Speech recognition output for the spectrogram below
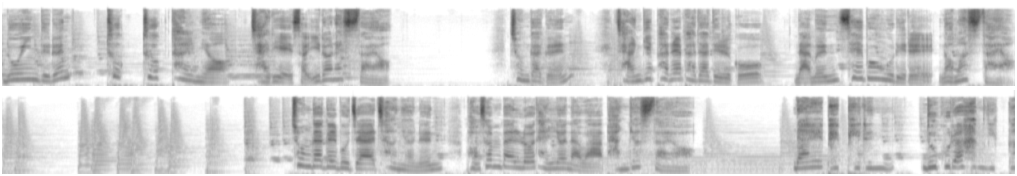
노인들은 툭툭 털며 자리에서 일어났어요. 총각은 장기판을 받아들고 남은 새 봉우리를 넘었어요. 총각을 보자 처녀는 버선발로 달려나와 반겼어요. 나의 배필은 누구라 합니까?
